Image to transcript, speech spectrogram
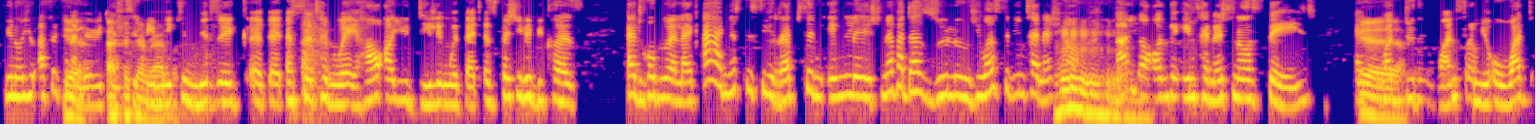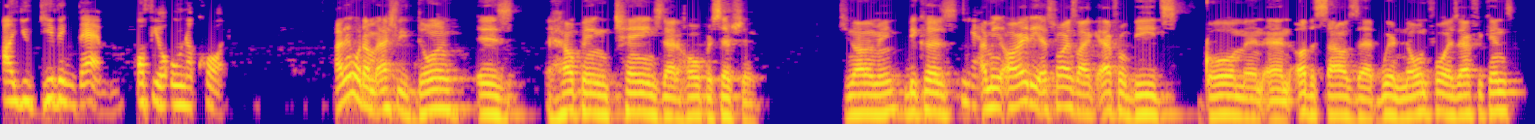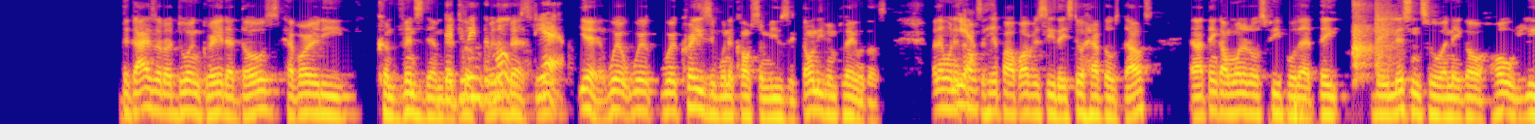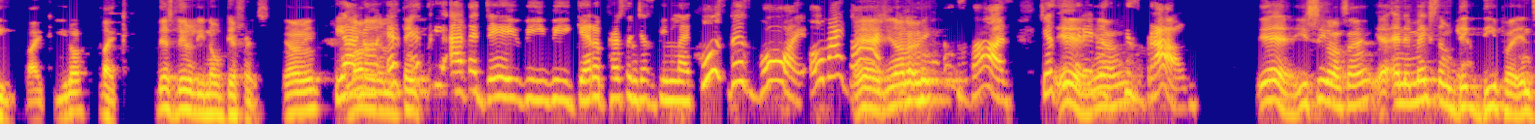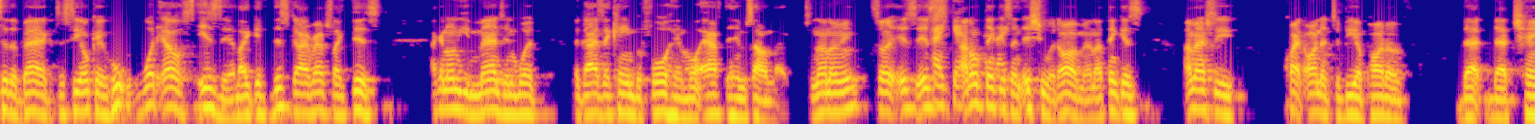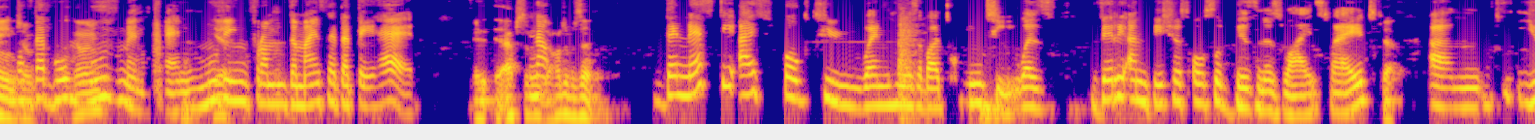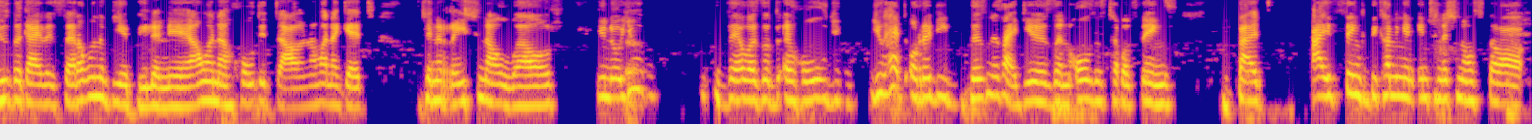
you know, you African American yeah, to be rapper. making music a, a, certain way. How are you dealing with that? Especially because at home you are like, ah, see raps in English, never does Zulu. He wants to be international. now you're on the international stage. And yeah, what do they want from you or what are you giving them of your own accord? I think what I'm actually doing is helping change that whole perception. Do you know what I mean? Because yeah. I mean, already as far as like Afro beats, Gqom and, and other sounds that we're known for as Africans, the guys that are doing great at those have already convinced them They're that doing look, the we're most. the best. Yeah. We're, yeah. We're, we're, we're crazy when it comes to music. Don't even play with us. But then when it yeah. comes to hip hop, obviously they still have those doubts. And I think I'm one of those people that they, they listen to and they go, holy, like, you know, like there's literally no difference. You know what I mean? Yeah, no. Every, think, every other day, we we get a person just being like, "Who's this boy? Oh my god!" Yeah, you know what I mean? Who's boss? Just yeah, you know? his brown. Yeah, you see what I'm saying? Yeah, and it makes them dig yeah. deeper into the bag to see, okay, who, what else is there? Like, if this guy raps like this, I can only imagine what the guys that came before him or after him sound like. You know what I mean? So it's, it's, I, I don't think it's an issue at all, man. I think it's, I'm actually quite honored to be a part of that that change of, of that whole you know movement and moving yeah. from the mindset that they had. It, absolutely, hundred percent. The Nasty I spoke to when he was about twenty was very ambitious, also business wise, right? Yeah. Um, you the guy that said, "I want to be a billionaire. I want to hold it down. I want to get generational wealth." You know, yeah. you there was a, a whole you, you had already business ideas and all this type of things, but I think becoming an international star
